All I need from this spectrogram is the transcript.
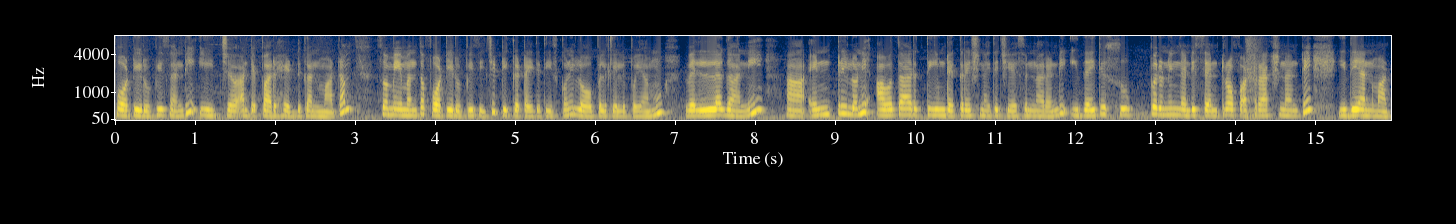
ఫార్టీ రూపీస్ అండి ఈచ్ అంటే పర్ హెడ్కి అనమాట సో మేమంతా ఫార్టీ రూపీస్ ఇచ్చి టికెట్ అయితే తీసుకొని లోపలికి వెళ్ళిపోయాము. వెళ్ళగానే ఎంట్రీలోని అవతార్ థీమ్ డెకరేషన్ అయితే చేస్తున్నారండి. ఇదైతే సూపర్ ఉన్నిందండి. సెంటర్ ఆఫ్ అట్రాక్షన్ అంటే ఇదే అన్నమాట.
